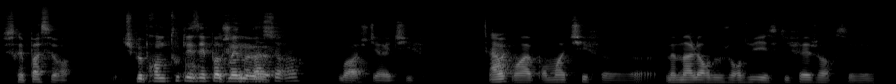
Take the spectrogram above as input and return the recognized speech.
tu serais pas serein. Tu peux prendre toutes les époques, même. Pas euh, serein? Bon, je dirais Chief. Ah ouais? Ouais, pour moi, Chief, euh, même à l'heure d'aujourd'hui, et ce qu'il fait, genre, c'est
